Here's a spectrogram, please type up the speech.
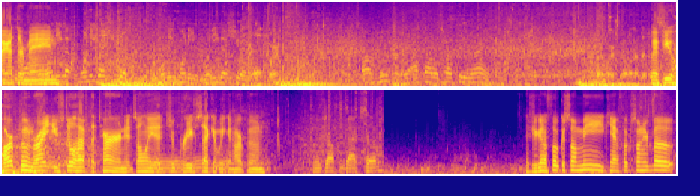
I got their main. you got, when you guys shoot him? When you, when you, when you guys shoot him? One more. Oh, who? I thought it was harpooning right. One more going a little. If you harpoon right, you still have to turn. It's only a brief second we can harpoon. I'm dropping back sail. If you're gonna focus on me, you can't focus on your boat.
